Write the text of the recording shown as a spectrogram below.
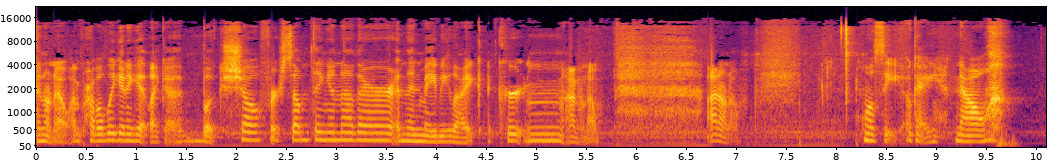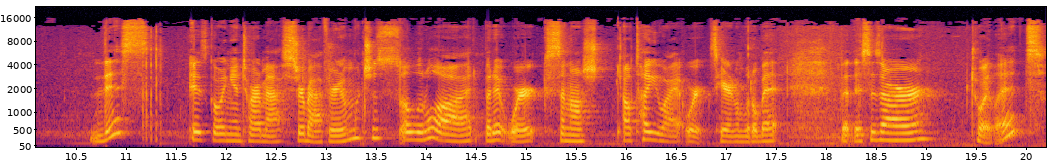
I don't know. I'm probably going to get like a bookshelf or something another and then maybe like a curtain. I don't know. I don't know. We'll see. Okay, now this is going into our master bathroom, which is a little odd, but it works. And I'll, I'll tell you why it works here in a little bit. But this is our toilet.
